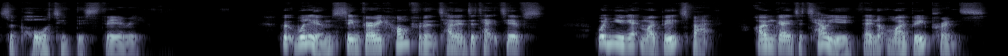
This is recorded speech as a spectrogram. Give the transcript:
supported this theory. But Williams seemed very confident, telling detectives, When you get my boots back, I'm going to tell you they're not my boot prints.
